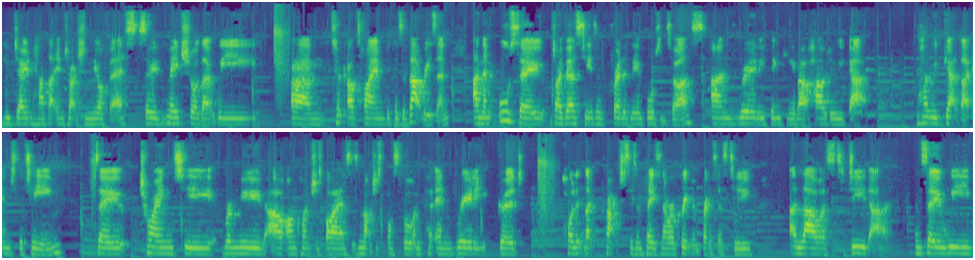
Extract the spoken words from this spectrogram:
you don't have that interaction in the office. So, we've made sure that we um, took our time because of that reason. And then also, diversity is incredibly important to us, and really thinking about how do we get how do we get that into the team. So, trying to remove our unconscious bias as much as possible and put in really good like practices in place in our recruitment process to allow us to do that. And so we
